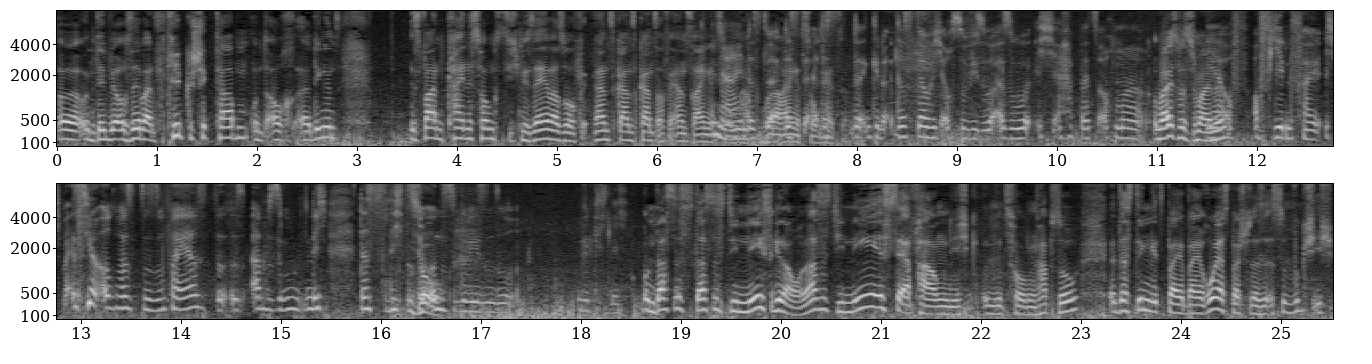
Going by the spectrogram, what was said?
äh, und den wir auch selber in Vertrieb geschickt haben und auch äh, Dingens, es waren keine Songs, die ich mir selber so auf, ganz, ganz, ganz auf Ernst reingezogen Nein, das, habe oder das, das, das, genau, das glaube ich auch sowieso. Also ich habe jetzt auch mal Weißt du, was ich meine? Ja, auf, auf jeden Fall. Ich weiß ja auch, was du so feierst. Das ist absolut nicht, das ist nichts So. für uns gewesen, so. Wirklich nicht. Und das ist, das ist die nächste, genau, das ist die nächste Erfahrung, die ich gezogen habe. So. Das Ding jetzt bei, bei Royas beispielsweise ist so wirklich, ich,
